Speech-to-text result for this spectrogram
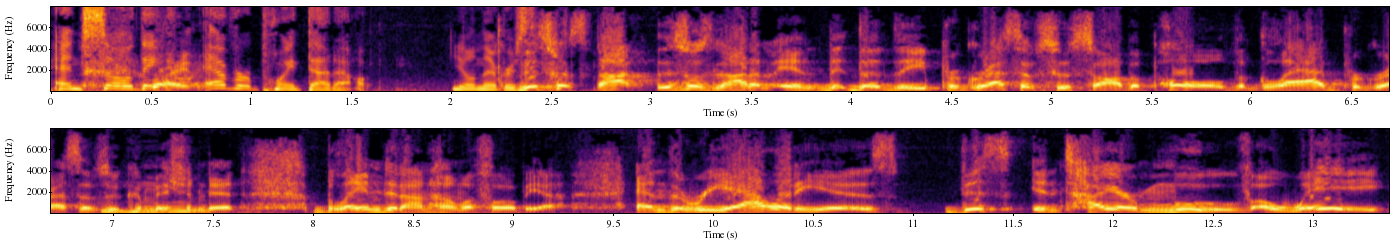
And so they don't ever point that out. You'll never see This was not. This was not. An, in the, the the progressives who saw the poll, the GLAAD progressives who mm-hmm. commissioned it, blamed it on homophobia. And the reality is, this entire move away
